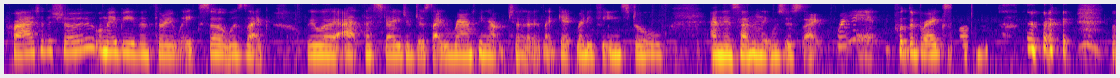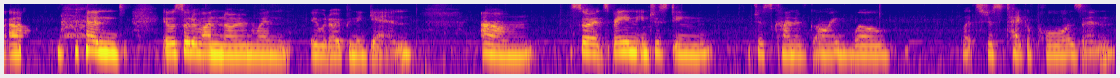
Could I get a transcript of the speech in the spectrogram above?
prior to the show, or maybe even three weeks. So it was like we were at the stage of just like ramping up to like get ready for install, and then suddenly it was just like put the brakes on, um, and it was sort of unknown when it would open again. Um, so it's been interesting, just kind of going well. Let's just take a pause and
